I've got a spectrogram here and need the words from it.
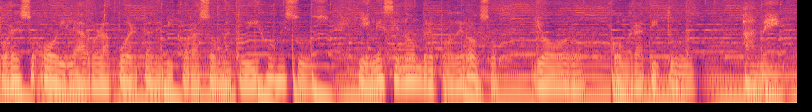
Por eso hoy le abro la puerta de mi corazón a tu Hijo Jesús y en ese nombre poderoso yo oro con gratitud. Amén.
